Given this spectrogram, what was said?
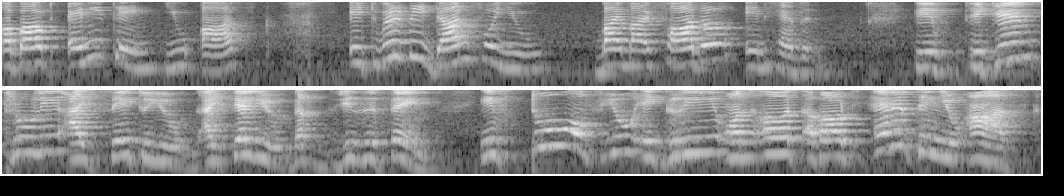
about anything you ask, it will be done for you by my Father in heaven. If again truly I say to you, I tell you that Jesus is saying, if two of you agree on earth about anything you ask,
